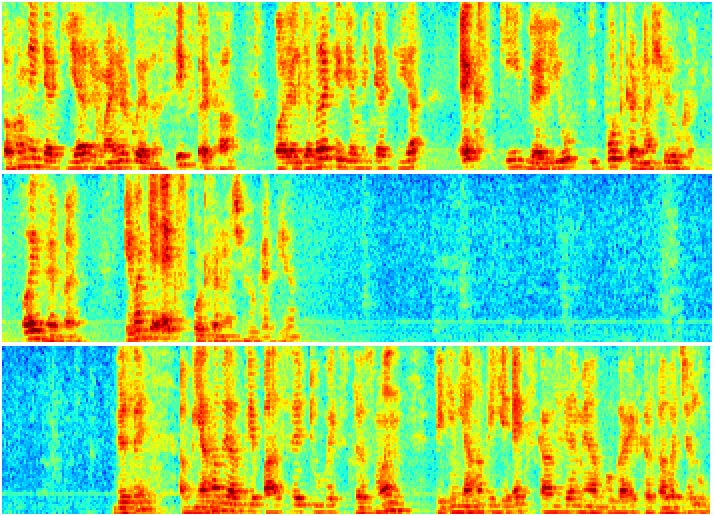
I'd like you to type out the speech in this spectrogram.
तो हमने क्या किया? रिमाइंडर को एज अ सिक्स रखा और एल्जेब्रा के लिए हमने क्या किया? एक्स की वैल्यू पुट करना शुरू कर दी। फॉर एग्ज़ाम्पल इवन के एक्स पुट करना शुरू कर दिया। जैसे, अब यहाँ पे आपके पास है टू एक्स प्लस वन लेकिन यहाँ पे ये x कहाँ से है? मैं आपको गाइड करता हुआ चलूँ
